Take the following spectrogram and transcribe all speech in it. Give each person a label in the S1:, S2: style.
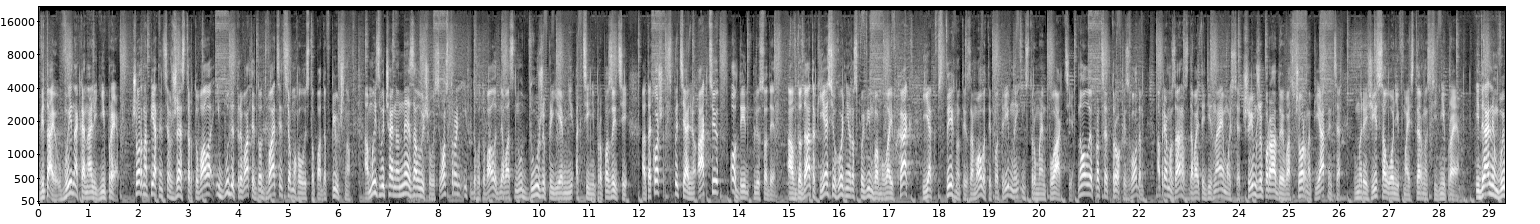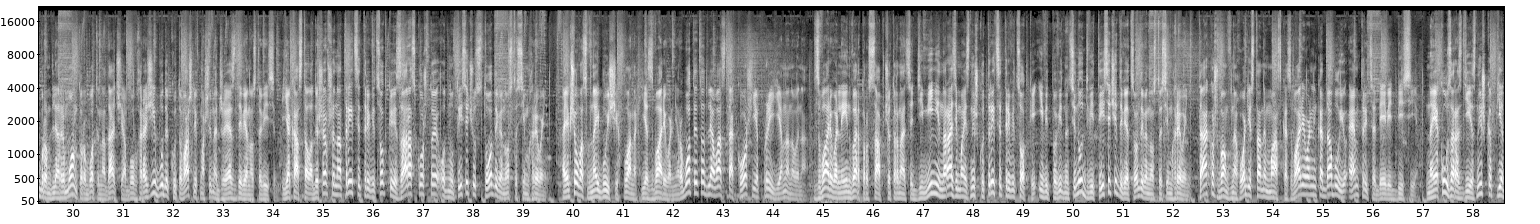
S1: Вітаю! Ви на каналі Дніпре. Чорна п'ятниця вже стартувала і буде тривати до 27 листопада включно. А ми, звичайно, не залишились осторонь і підготували для вас ну дуже приємні акційні пропозиції, а також спеціальну акцію 1 плюс 1. А в додаток я сьогодні розповім вам лайфхак, як встигнути замовити потрібний інструмент по акції. Ну але про це трохи згодом. А прямо зараз давайте дізнаємося, чим же порадує вас Чорна п'ятниця в мережі салонів майстерності Дніпра. Ідеальним вибором для ремонту роботи на дачі або в гаражі буде кутова шліфмашина GS98, яка стала дешевше на 33% і зараз коштує 1197 гривень. А якщо у вас в найближчих планах є зварювальні роботи, то для вас також є приємна новина. Зварювальний інвертор SAP 14D Mini наразі має знижку 33% і відповідну ціну 2997 гривень. Також вам в нагоді стане маска зварювальника WM39BC, на яку зараз діє знижка 50%,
